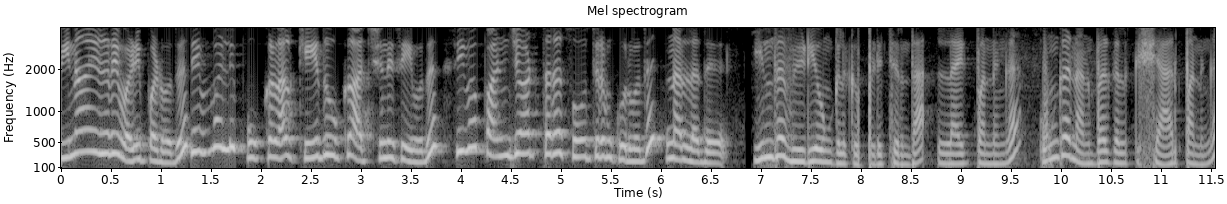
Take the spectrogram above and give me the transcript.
விநாயகரை வழிபடுவது செவ்வள்ளி பூக்களால் கேதுவுக்கு அர்ச்சனை செய்வது சிவ பஞ்சாட்தர சோத்திரம் கூறுவது நல்லது. இந்த வீடியோ உங்களுக்கு பிடிச்சிருந்தா லைக் பண்ணுங்க உங்க நண்பர்களுக்கு ஷேர் பண்ணுங்க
